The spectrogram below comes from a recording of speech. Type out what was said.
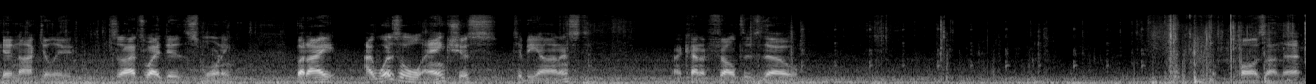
get inoculated. So that's what I did this morning. But I I was a little anxious to be honest. I kind of felt as though pause on that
